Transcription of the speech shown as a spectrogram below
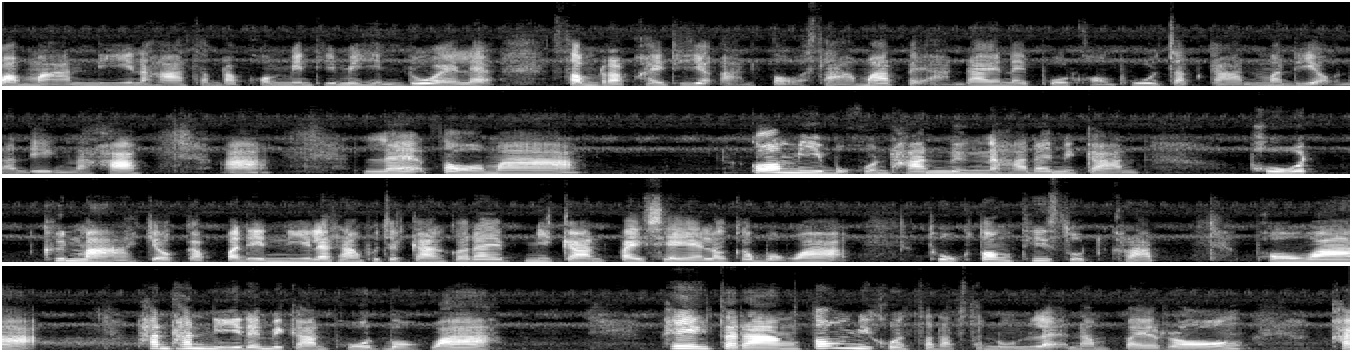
ประมาณนี้นะคะสำหรับคอมเมนต์ที่ไม่เห็นด้วย และสำหรับใครที่อยากอ่านต่อสามารถไปอ่านได้ในโพสต์ของผู้จัดการมาเดี่ยวนั่นเองนะคะอ่าและต่อมาก็มีบุคคลท่านหนึ่งนะคะ ได้มีการโพสต์ ขึ้นมาเกี่ยวกับประเด็นนี้และทางผู้จัดการก็ได้มีการไปแชร์ แล้วก็บอกว่าถูกต้องที่สุดครับ เพราะว่าท่านท่านนี้ได้มีการโพสต์บอกว่า เพลงจะดังต้องมีคนสนับสนุนและนำไปร้อง ใคร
